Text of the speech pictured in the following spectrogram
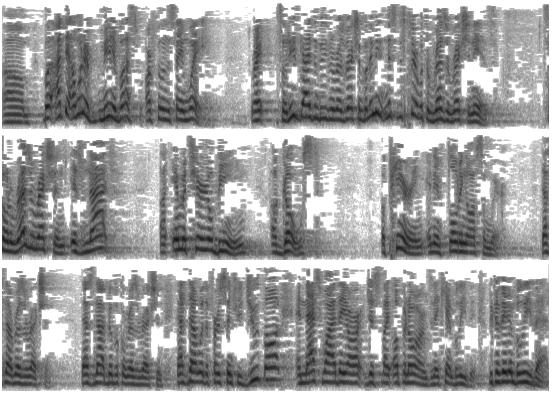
Um, but I think I wonder if many of us are feeling the same way, right? So these guys didn't believe in the resurrection, but let me let's just clear what the resurrection is. So the resurrection is not an immaterial being, a ghost, appearing and then floating off somewhere. That's not resurrection. That's not biblical resurrection. That's not what the first century Jew thought, and that's why they are just like up in arms and they can't believe it. Because they didn't believe that.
